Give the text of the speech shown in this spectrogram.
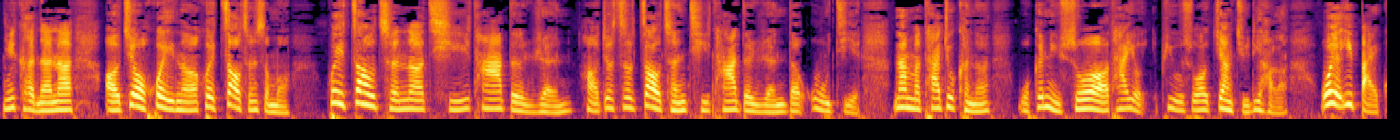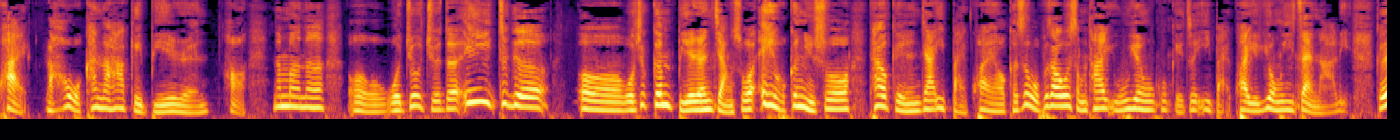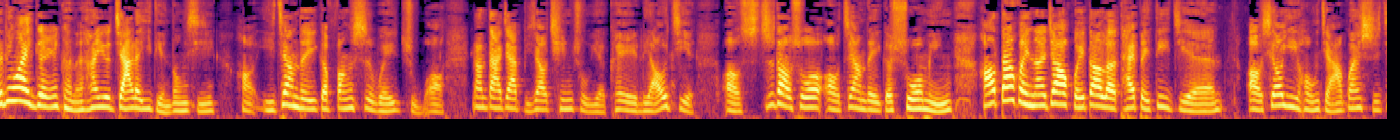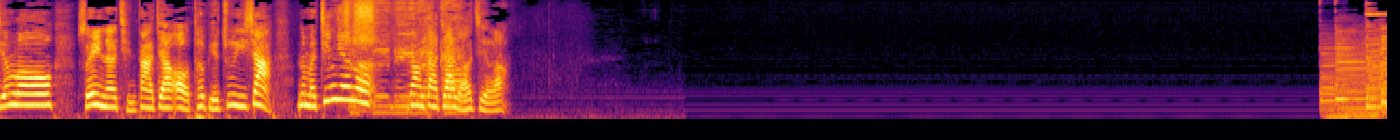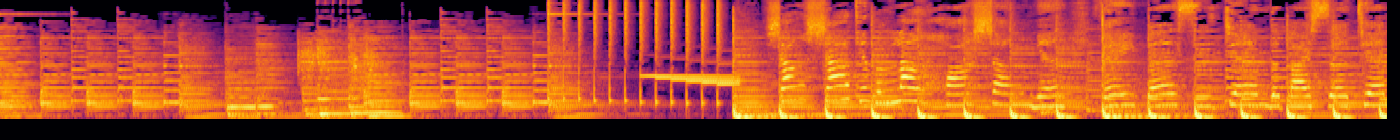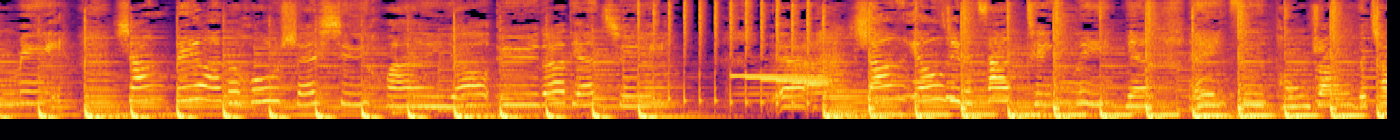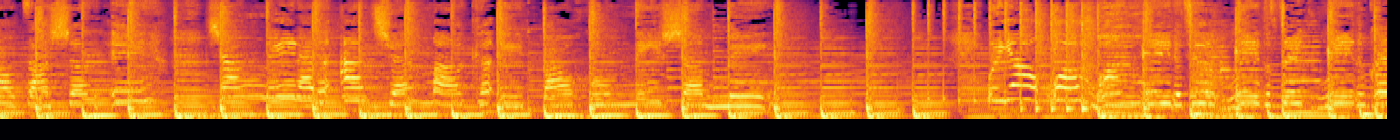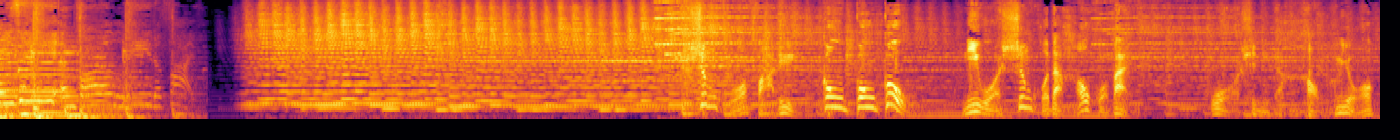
你可能呢呃就会呢会造成什么？会造成呢其他的人，哈，就是造成其他的人的误解。那么他就可能，我跟你说，他有，譬如说这样举例好了，我有一百块，然后我看到他给别人，哈，那么呢，呃，我就觉得，诶，这个。呃，我就跟别人讲说，哎，我跟你说，他要给人家一百块哦，可是我不知道为什么他无缘无故给这一百块，有用意在哪里？可是另外一个人可能他又加了一点东西，好，以这样的一个方式为主哦，让大家比较清楚，也可以了解，哦，知道说哦这样的一个说明。好，待会呢就要回到了台北地检哦萧义宏检察官时间喽，所以呢，请大家哦特别注意一下。那么今天呢，让大家了解了。像夏天的浪花上面飞奔时间的白色甜蜜。像碧蓝的湖水喜欢有雨的天气。像拥挤的餐厅里面每次碰撞的嘈杂声生活法律 Go Go Go！你我生活的好伙伴，我是你的好朋友哦。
